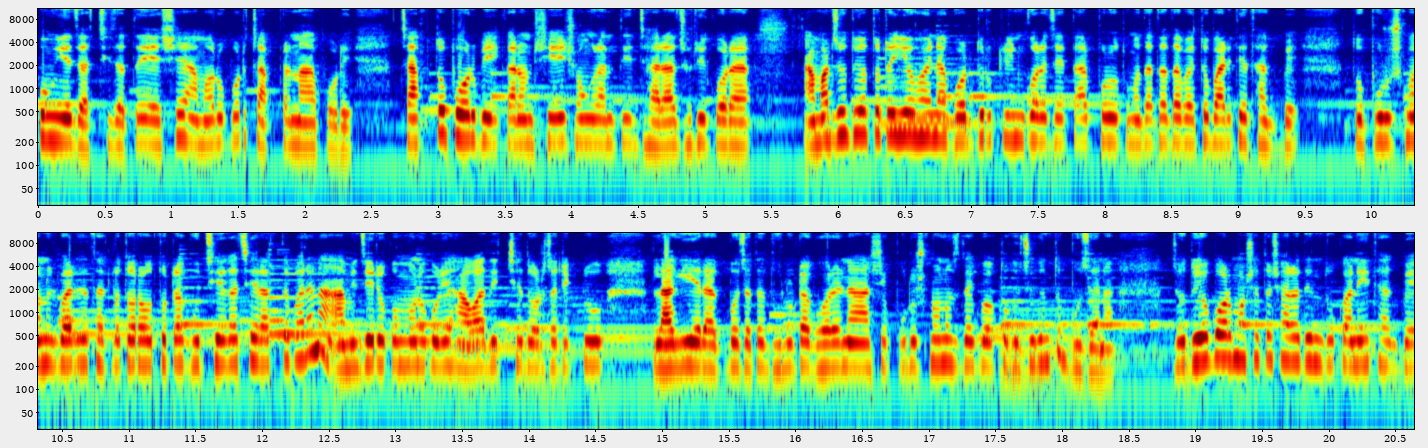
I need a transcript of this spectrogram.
কমিয়ে যাচ্ছি, যাতে এসে আমার উপর চাপটা না পড়ে। চাপ তো পড়বে কারণ সেই সংক্রান্তির ঝাড়াঝুড়ি করা আমার যদি অতটা ইয়ে হয় না ঘরদুর ক্লিন করে যায়, তারপরেও তোমার দাদা দাদাভাই তো বাড়িতে থাকবে। তো পুরুষ মানুষ বাড়িতে থাকলে তো ওরা অতটা গুছিয়ে গাছিয়ে রাখতে পারে না? আমি যেরকম মনে করি, হাওয়া দিচ্ছে, দরজাটা একটু লাগিয়ে রাখব যাতে ধুলোটা ঘরে না আসে। পুরুষ মানুষ দেখবে অত কিছু কিন্তু বুঝে না। যদিও বরমশে তো সারাদিন দোকানেই থাকবে,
